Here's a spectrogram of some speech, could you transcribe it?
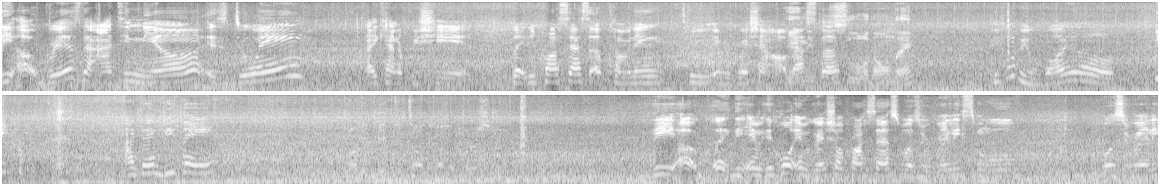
the upgrades that Auntie Mia is doing I can appreciate. Like the process of coming in through immigration all You that need stuff. Slow down there. people be wild. And then be paying Let me take to tell the other person. the uh, like the, the whole immigration process was really smooth was really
